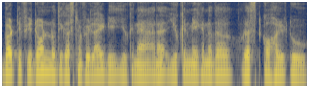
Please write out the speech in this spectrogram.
But if you don't know the custom field ID, you can uh, you can make another REST call to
